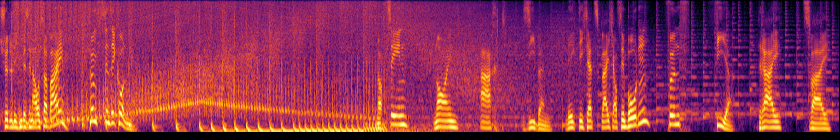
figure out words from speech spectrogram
Schüttel dich ein bisschen aus dabei. 15 Sekunden. Noch 10, 9, 8, 7, Leg dich jetzt gleich auf den Boden. 5, 4, 3, 2, 1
